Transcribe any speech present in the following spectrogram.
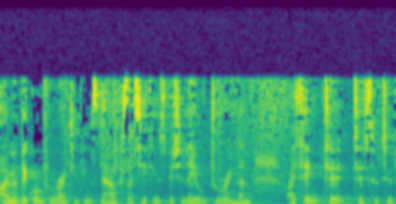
I'm a big one for writing things down because I see things visually or drawing them. I think to, to sort of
